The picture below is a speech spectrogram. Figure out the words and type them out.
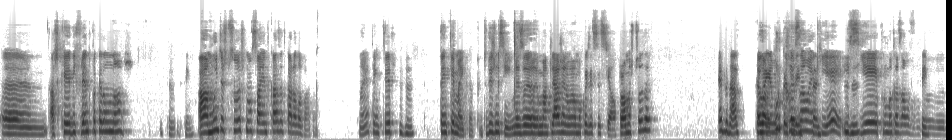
Uh, acho que é diferente para cada um de nós. Sim. Há muitas pessoas que não saem de casa de cara lavada. Não é? Tem que ter uhum tem que ter make-up. Tu dizes-me assim, mas a maquilhagem não é uma coisa essencial. Para algumas pessoas é. É verdade. Também Agora, é por que razão é que é? Uhum. E se é por uma razão. Sim. Uh,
